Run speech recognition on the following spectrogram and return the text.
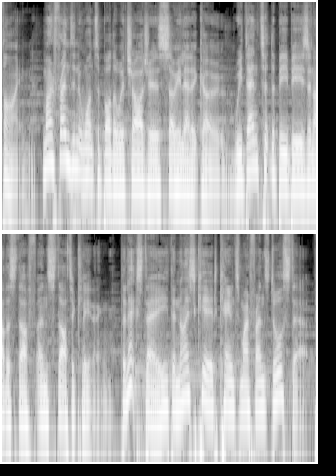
fine. My friend didn't want to bother with charges, so he let it go. We then took the BBs and other stuff and started cleaning. The next day, the nice kid came to my friend's doorstep.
